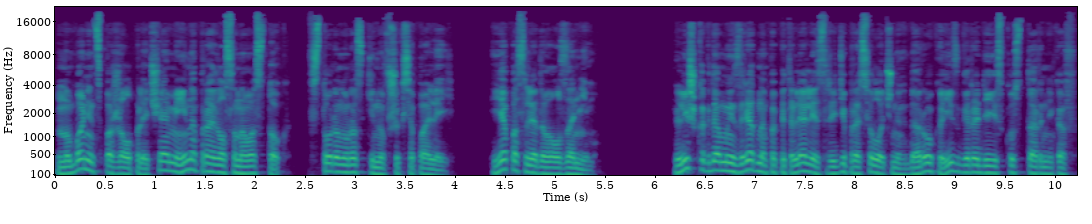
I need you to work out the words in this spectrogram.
Но банец пожал плечами и направился на восток, в сторону раскинувшихся полей. Я последовал за ним. Лишь когда мы изрядно попетляли среди проселочных дорог и изгородей из кустарников,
